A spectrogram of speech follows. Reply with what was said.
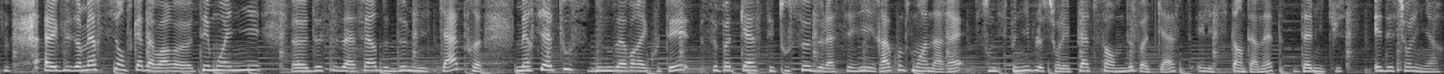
Avec plaisir. Merci en tout cas d'avoir euh, témoigné euh, de ces affaires de 2004. Merci à tous de nous avoir écoutés. Ce podcast et tous ceux de la série Raconte-moi un sont disponibles sur les plateformes de podcast et les sites internet d'Amicus et des surligneurs.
